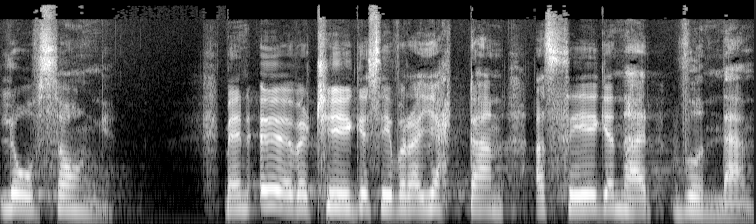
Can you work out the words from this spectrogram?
lovsång. Med en övertygelse i våra hjärtan att segern är vunnen.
